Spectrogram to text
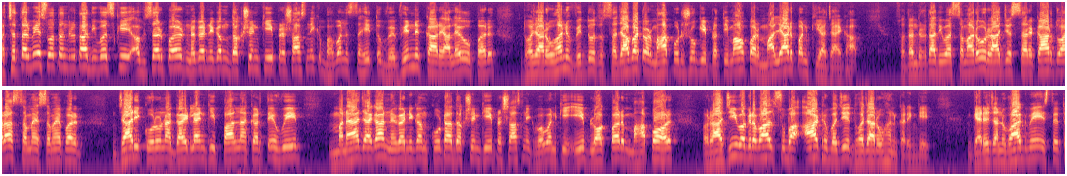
पचहत्तरवें स्वतंत्रता दिवस के अवसर पर नगर निगम दक्षिण के प्रशासनिक भवन सहित विभिन्न कार्यालयों पर ध्वजारोहण, विद्युत सजावट और महापुरुषों की प्रतिमाओं पर माल्यार्पण किया जाएगा। स्वतंत्रता दिवस समारोह राज्य सरकार द्वारा समय समय पर जारी कोरोना गाइडलाइन की पालना करते हुए मनाया जाएगा। नगर निगम कोटा दक्षिण के प्रशासनिक भवन के ए ब्लॉक पर महापौर राजीव अग्रवाल सुबह आठ बजे ध्वजारोहण करेंगे। गैरेज अनुभाग में स्थित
